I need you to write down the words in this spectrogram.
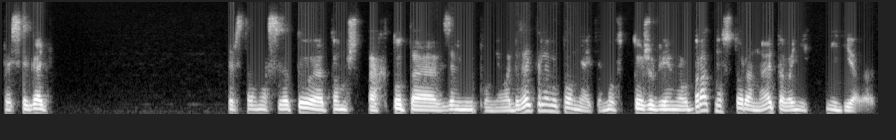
посягать на святое о том, что кто-то взял не выполнил. Обязательно выполняйте, но в то же время в обратную сторону этого не, не делают.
